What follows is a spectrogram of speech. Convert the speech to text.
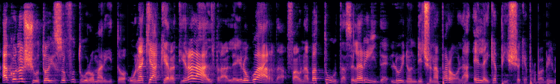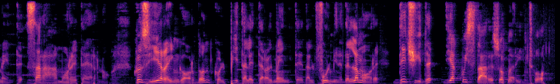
ha conosciuto il suo futuro marito. Una chiacchiera tira l'altra, lei lo guarda, fa una battuta, se la ride, lui non dice una parola e lei capisce che probabilmente sarà amore eterno. Così Rain Gordon, colpita letteralmente dal fulmine dell'amore, decide di acquistare suo marito.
